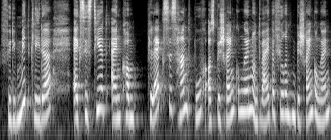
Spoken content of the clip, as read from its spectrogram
Für die Mitglieder existiert ein komplexes Handbuch aus Beschränkungen und weiterführenden Beschränkungen,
